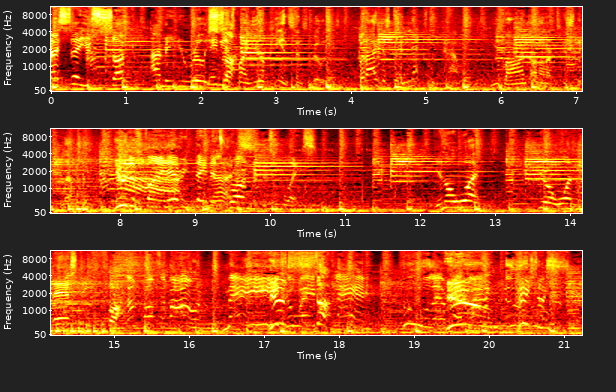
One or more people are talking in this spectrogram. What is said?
I say you suck, I mean you really Maybe suck. it's my European sensibilities, but I just connect with talent. We bond on an artistic level. You define everything that's Nice. wrong with this place. You know what? You're one nasty fuck. Some folks are born made You to suck. You piece of shit.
